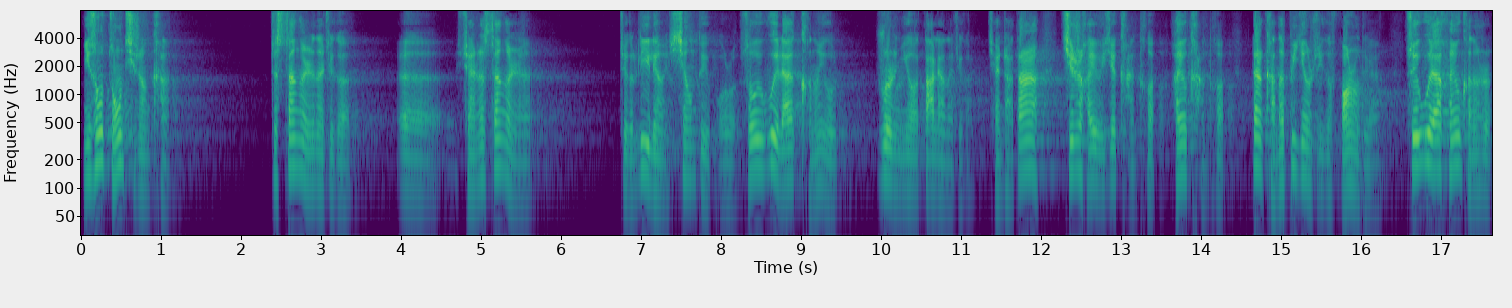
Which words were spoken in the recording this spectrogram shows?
你从总体上看，这三个人的这个呃选择三个人，这个力量相对薄弱，所以未来可能有若日尼奥大量的这个前插。当然，其实还有一些坎特，还有坎特，但是坎特毕竟是一个防守队员，所以未来很有可能是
